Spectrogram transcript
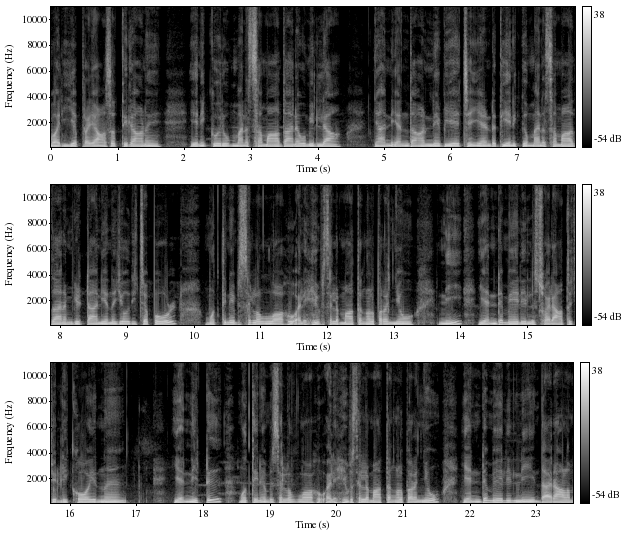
വലിയ പ്രയാസത്തിലാണ് എനിക്കൊരു മനസ്സമാധാനവുമില്ല ഞാൻ എന്താണ് നബിയെ ചെയ്യേണ്ടത്? എനിക്ക് മനസ്സമാധാനം കിട്ടാൻ എന്ന് ചോദിച്ചപ്പോൾ മുത്തുനബി സല്ലാഹു അലഹി വസ്ലമാ തങ്ങൾ പറഞ്ഞു നീ എന്റെ മേലിൽ സ്വലാത്ത് ചൊല്ലിക്കോ എന്ന്. എന്നിട്ട് മുത്തുനബി സല്ലാഹു അലഹി വസ്ലമാ തങ്ങൾ പറഞ്ഞു എന്റെ മേലിൽ നീ ധാരാളം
